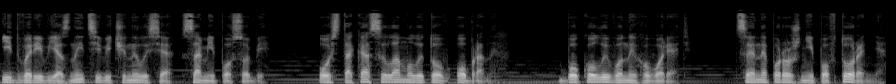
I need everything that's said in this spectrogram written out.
І двері в'язниці відчинилися самі по собі. Ось така сила молитов обраних. Бо коли вони говорять, це не порожні повторення,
